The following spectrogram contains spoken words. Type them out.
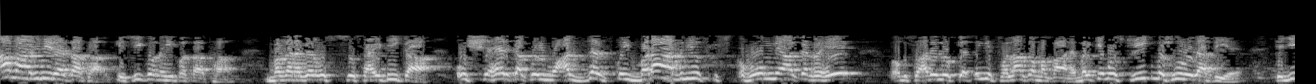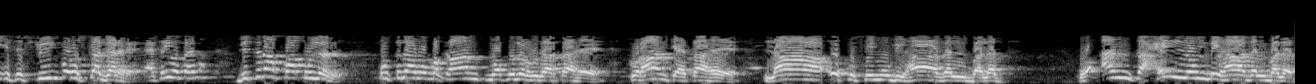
عام آدمی رہتا تھا، کسی کو نہیں پتا تھا۔ مگر اگر اس سوسائٹی کا، اس شہر کا کوئی معزز، کوئی بڑا آدمی اس ہوم میں آ کر رہے اب سارے لوگ کہتے ہیں یہ فلاں کا مکان ہے، بلکہ وہ اسٹریٹ مشہور ہو جاتی ہے کہ یہ اس اسٹریٹ پر اس کا گھر ہے۔ ایسا ہی ہوتا ہے نا؟ جتنا پاپولر اتنا وہ مکان پاپولر ہو جاتا ہے۔ قرآن کہتا ہے، لا اقسم بحاد البلد وہ انت بحاد البلد۔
